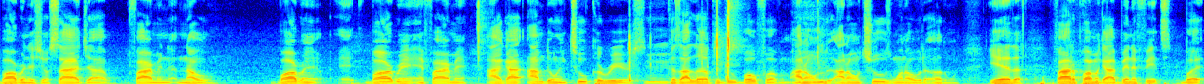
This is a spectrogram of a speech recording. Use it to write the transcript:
barbering is your side job." Fireman, no. Barbering, eh, barbering and fireman. I got. I'm doing two careers because I love to do both of them. I don't. I don't choose one over the other one. Yeah, the fire department got benefits, but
